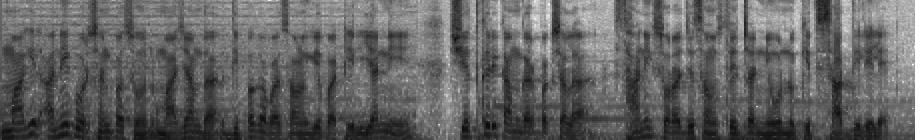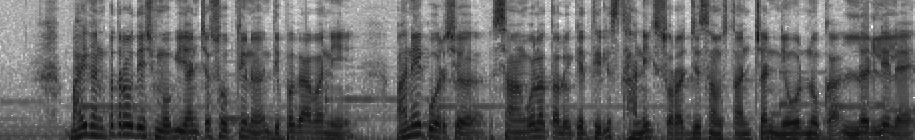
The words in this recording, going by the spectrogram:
मागील अनेक वर्षांपासून माजी आमदार दीपक आबा साळुंगे पाटील यांनी शेतकरी कामगार पक्षाला स्थानिक स्वराज्य संस्थेच्या निवडणुकीत साथ दिलेली आहे. भाई गणपतराव देशमुख यांच्या सोबतीनं दीपक आबांनी अनेक वर्ष सांगोला तालुक्यातील स्थानिक स्वराज्य संस्थांच्या निवडणुका लढलेल्या आहेत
